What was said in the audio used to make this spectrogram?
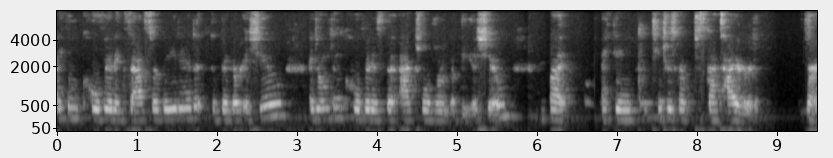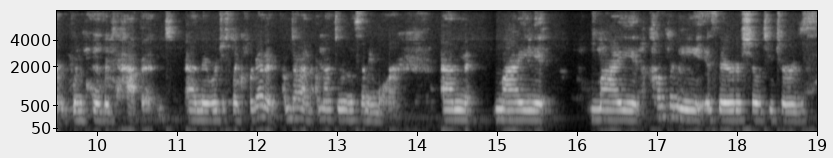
I think COVID exacerbated the bigger issue. I don't think COVID is the actual root of the issue, but I think teachers got, just got tired when COVID happened, and they were just like, "Forget it, I'm done. I'm not doing this anymore." And my my company is there to show teachers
